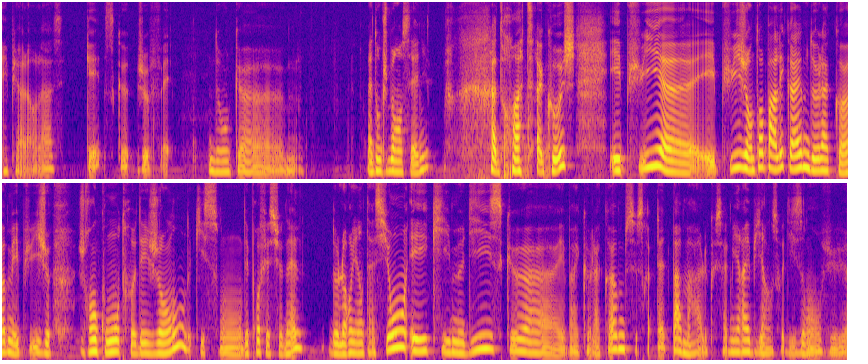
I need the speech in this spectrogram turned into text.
Et puis alors là, qu'est-ce que je fais? Donc, bah, donc je me renseigne à droite, à gauche. Et puis, euh, et puis j'entends parler quand même de la com. Et puis, je, je rencontre des gens qui sont des professionnels de l'orientation et qui me disent que, euh, eh ben, que la com, ce serait peut-être pas mal, que ça m'irait bien, soi-disant, vu,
